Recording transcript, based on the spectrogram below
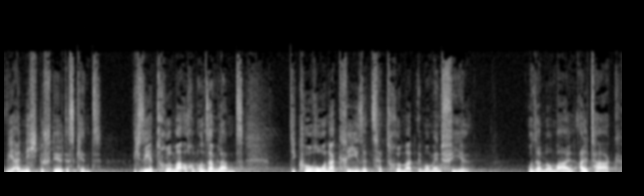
wie ein nicht gestilltes Kind. Ich sehe Trümmer auch in unserem Land. Die Corona-Krise zertrümmert im Moment viel. Unseren normalen Alltag,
